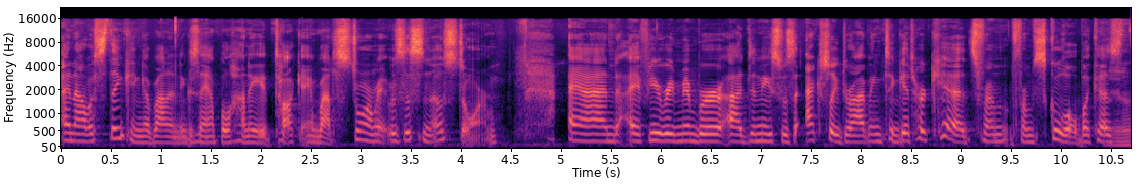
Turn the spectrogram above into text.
and I was thinking about an example, honey, talking about a storm. It was a snowstorm. And if you remember, uh, Denise was actually driving to get her kids from, from school because Yeah.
